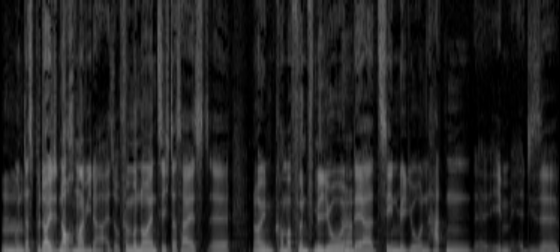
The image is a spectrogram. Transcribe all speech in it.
Mhm. Und das bedeutet nochmal wieder, also 95, das heißt äh, 9,5 Millionen ja. der 10 Millionen hatten äh, eben diese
